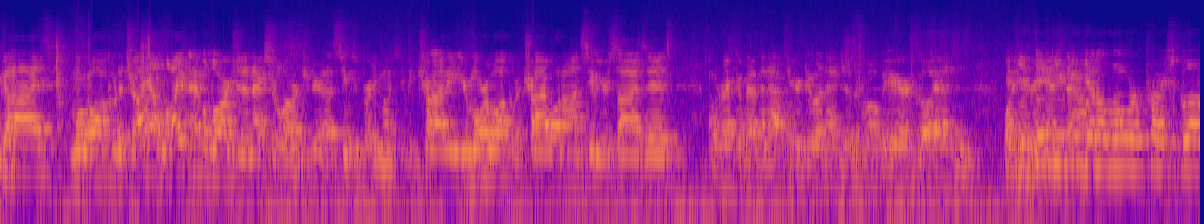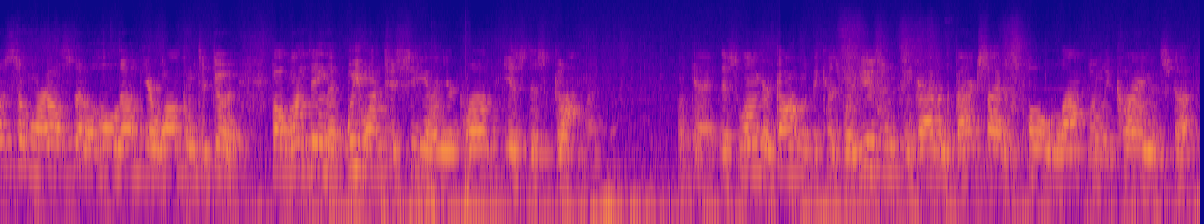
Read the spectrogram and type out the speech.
guys, more welcome to try. I got, a- I have a large and an extra large here. That seems pretty much. If you try these, you're more welcome to try one on, see what your size is. I would recommend that after you're doing that, just from over here, go ahead and. If you think you can get a lower price glove somewhere else that'll hold up, you're welcome to do it. But one thing that we want to see on your glove is this gauntlet. Okay, this longer gauntlet because we're using and grabbing the backside of the pole a lot when we climb and stuff.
